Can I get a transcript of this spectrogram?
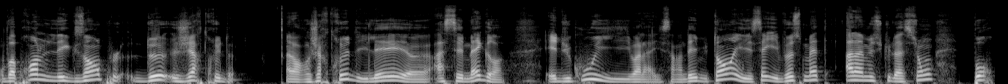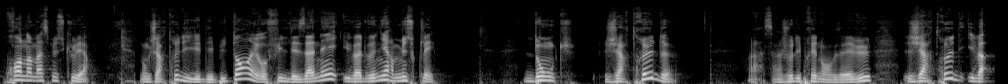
on va prendre l'exemple de Gertrude. Alors Gertrude, il est euh, assez maigre et du coup, il, voilà, c'est un débutant, il essaye, il veut se mettre à la musculation pour prendre en masse musculaire. Donc Gertrude, il est débutant et au fil des années, il va devenir musclé. Donc Gertrude, Voilà, c'est un joli prénom, vous avez vu. Gertrude, il va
